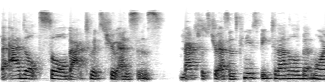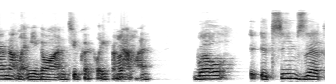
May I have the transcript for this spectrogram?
the adult soul back to its true essence back to its true essence. Can you speak to that a little bit more? I'm not letting you go on too quickly from okay. that one. Well, it seems that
